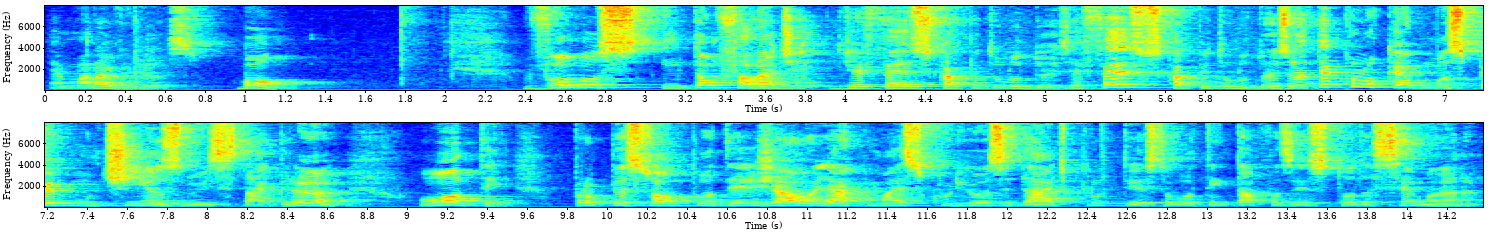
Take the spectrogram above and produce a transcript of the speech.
É maravilhoso. Bom, Vamos então falar de, de, Efésios capítulo 2. Efésios capítulo 2, eu até coloquei algumas perguntinhas no Instagram ontem para o pessoal poder já olhar com mais curiosidade para o texto. Eu vou tentar fazer isso toda semana.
